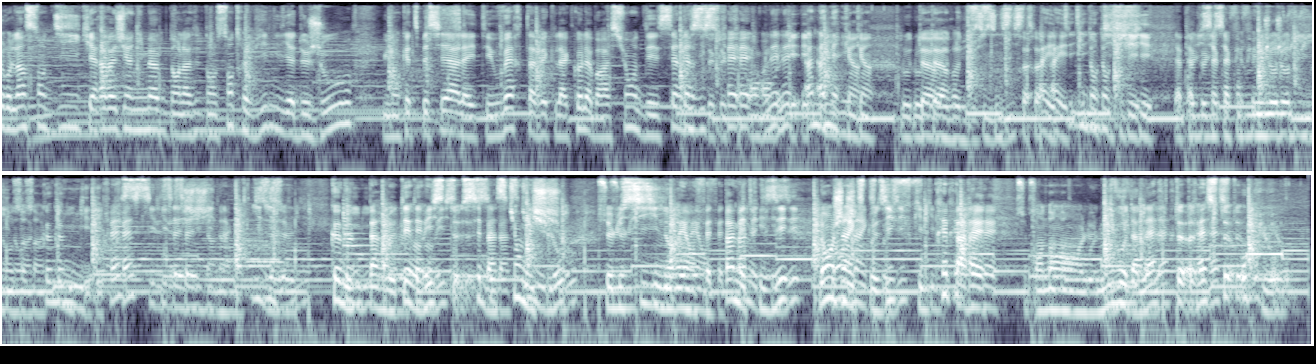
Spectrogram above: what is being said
Sur l'incendie qui a ravagé un immeuble dans, la- dans le centre-ville il y a deux jours. Une enquête spéciale a été ouverte avec la collaboration des services secrets anglais et américains. L'auteur du sinistre a été identifié. La police a confirmé aujourd'hui dans un communiqué de presse qu'il s'agit d'un acte isolé commis par le terroriste Sébastien Michelot. Celui-ci n'aurait en fait pas maîtrisé l'engin explosif qu'il préparait. Cependant, le niveau d'alerte reste au plus haut.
